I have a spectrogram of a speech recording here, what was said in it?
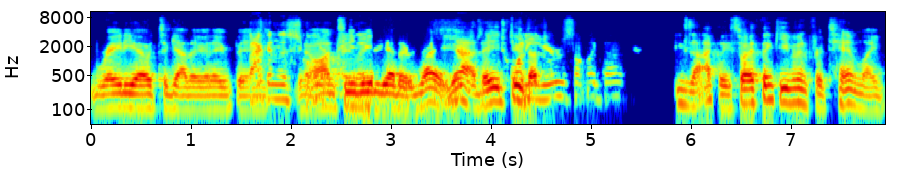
radio together. They've been Back in the you know on right? TV Like, together. Right? Yeah, they do. twenty That's years, something like that. exactly. So I think even for Tim, like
